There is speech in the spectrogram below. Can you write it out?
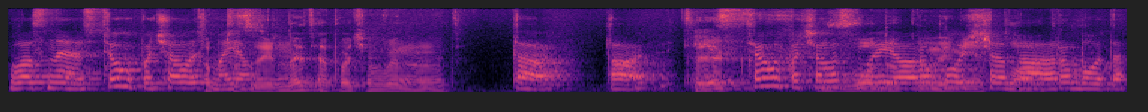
Власне, з цього почалась тобто моя. Звільнити, а потім винайняти. Так. Так, Це і з цього почалася моя робоча да, робота.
